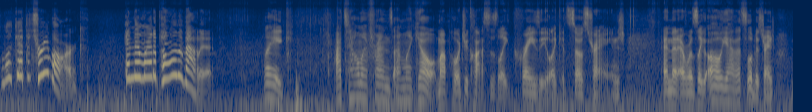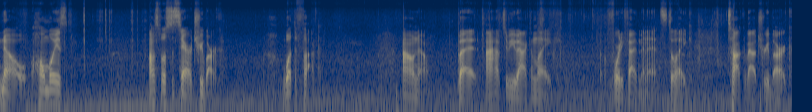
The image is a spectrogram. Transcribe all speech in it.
Look at the tree bark and then write a poem about it. Like, I tell my friends, I'm like, yo, my poetry class is like crazy. Like, it's so strange. And then everyone's like, oh yeah, that's a little bit strange. No, homeboys, I'm supposed to stare at tree bark. What the fuck? I don't know. But I have to be back in like 45 minutes to like talk about tree bark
